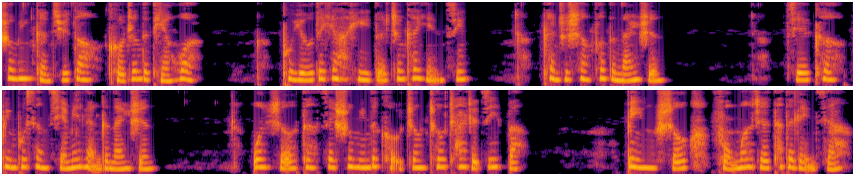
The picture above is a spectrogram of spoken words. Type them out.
书明感觉到口中的甜味，不由得讶异的睁开眼睛，看着上方的男人。杰克并不像前面两个男人，温柔的在书明的口中抽插着鸡巴，并用手抚摸着他的脸颊。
